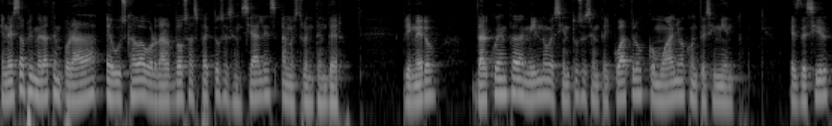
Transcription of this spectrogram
En esta primera temporada he buscado abordar dos aspectos esenciales a nuestro entender. Primero, dar cuenta de 1964 como año acontecimiento, es decir,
